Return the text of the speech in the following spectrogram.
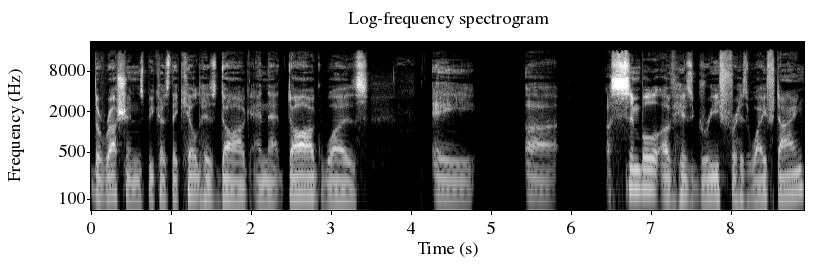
the Russians because they killed his dog and that dog was a uh, a symbol of his grief for his wife dying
